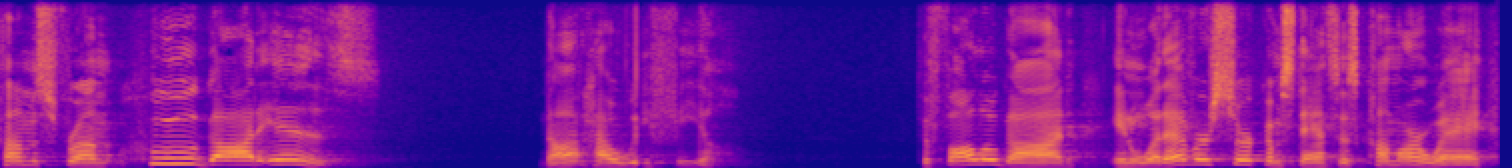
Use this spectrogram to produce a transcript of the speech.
comes from who God is, not how we feel. To follow God in whatever circumstances come our way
